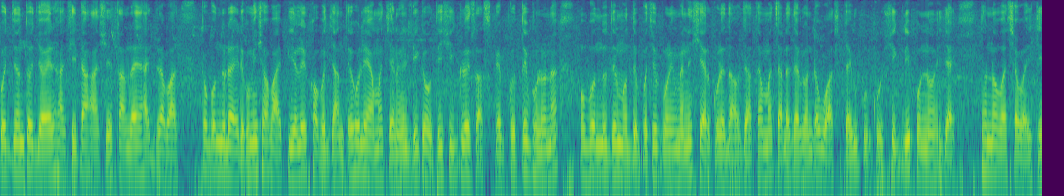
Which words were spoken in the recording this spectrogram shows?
পর্যন্ত জয়ের হাসিটা হাসে সানরাইজ হায়দ্রাবাদ। তো বন্ধুরা, এরকমই সব আইপিএলের খবর জানতে হলে আমার চ্যানেলটিকে অতি শীঘ্রই সাবস্ক্রাইব করতে ভুলো না ও বন্ধুদের মধ্যে প্রচুর পরিমাণে শেয়ার করে দাও, যাতে আমার চার হাজার ঘণ্টা ওয়াচ টাইম খুব শীঘ্রই পূর্ণ হয়ে যায়। ধন্যবাদ সবাইকে।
